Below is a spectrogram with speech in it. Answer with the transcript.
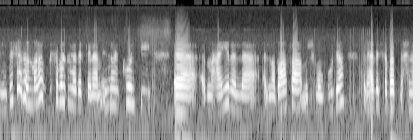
انتشر المرض بسبب هذا الكلام إنه يكون في آه، معايير ال- النظافة مش موجودة. لهذا السبب نحن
